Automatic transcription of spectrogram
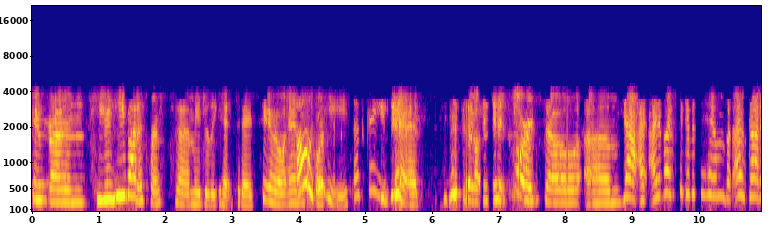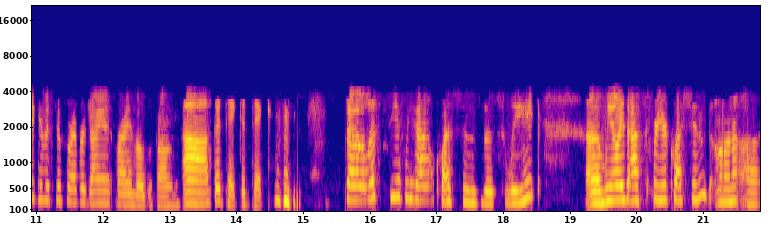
two runs. He he got his first uh, major league hit today too. And oh, did he? That's great. He did. so and, and it scored. So um, yeah, I, I'd like to give it to him, but I've got to give it to Forever Giant Ryan Vogelsong. Ah, uh, good pick. Good pick. so let's see if we have questions this week. Um, we always ask for your questions on our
